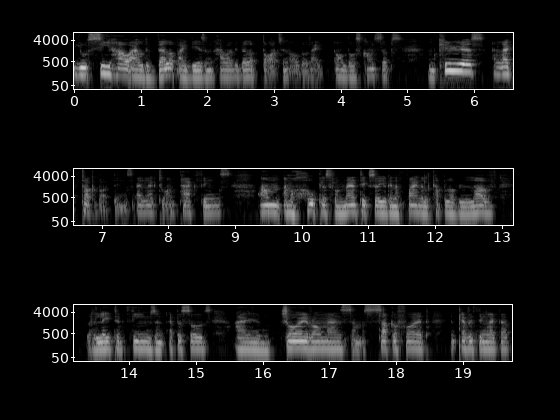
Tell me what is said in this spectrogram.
you'll see how I'll develop ideas and how I develop thoughts and all those all those concepts. I'm curious. I like to talk about things. I like to unpack things. Um, I'm a hopeless romantic, so you're gonna find a couple of love related themes and episodes. I enjoy romance. I'm a sucker for it and everything like that.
